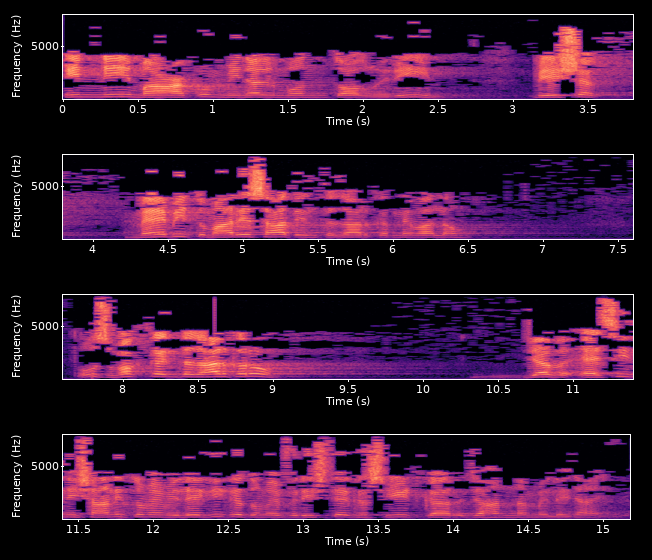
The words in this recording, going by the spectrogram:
انی معکم من المنتظرین۔ بے شک میں بھی تمہارے ساتھ انتظار کرنے والا ہوں۔ تو اس وقت کا انتظار کرو۔ جب ایسی نشانی تمہیں ملے گی کہ تمہیں فرشتے گھسیٹ کر جہنم میں لے جائیں گے،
